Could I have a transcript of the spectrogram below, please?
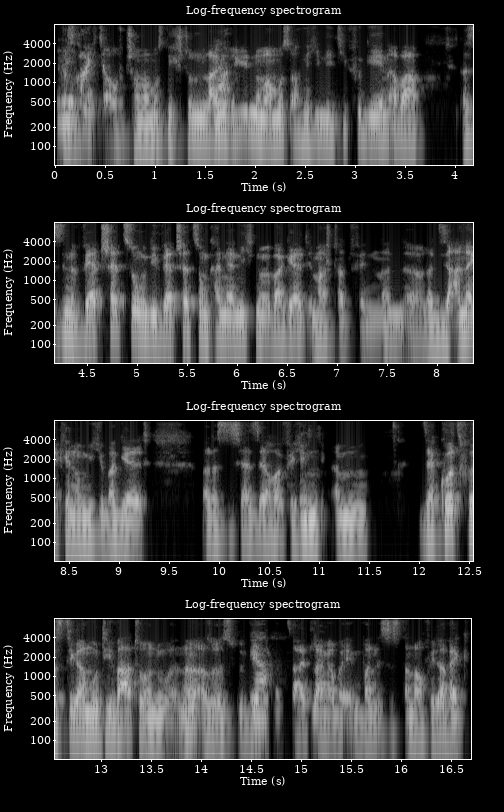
Das Richtig. reicht ja oft schon. Man muss nicht stundenlang ja. reden und man muss auch nicht in die Tiefe gehen, aber das ist eine Wertschätzung und die Wertschätzung kann ja nicht nur über Geld immer stattfinden ne? oder diese Anerkennung nicht über Geld. Weil das ist ja sehr häufig ein, ähm, sehr kurzfristiger Motivator nur. Ne? Also es geht ja. eine Zeit lang, aber irgendwann ist es dann auch wieder weg.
